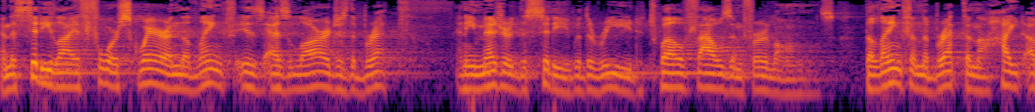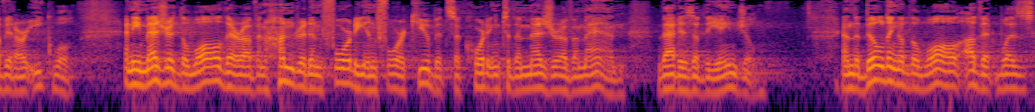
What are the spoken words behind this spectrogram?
And the city lieth four square, and the length is as large as the breadth. And he measured the city with the reed, 12,000 furlongs. The length and the breadth and the height of it are equal. And he measured the wall thereof an hundred and forty and four cubits, according to the measure of a man, that is, of the angel. And the building of the wall of it was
